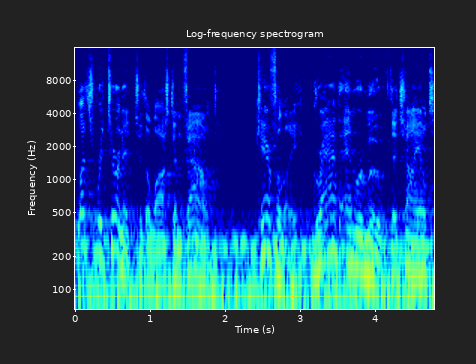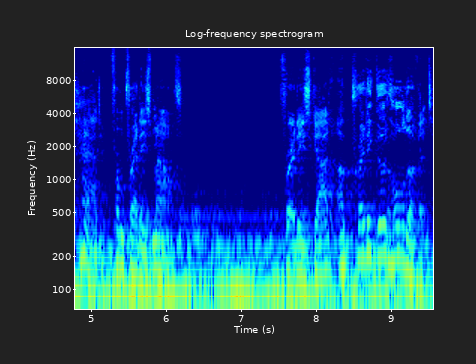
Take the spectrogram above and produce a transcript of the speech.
Let's return it to the lost and found. Carefully grab and remove the child's hat from Freddy's mouth. Freddy's got a pretty good hold of it.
